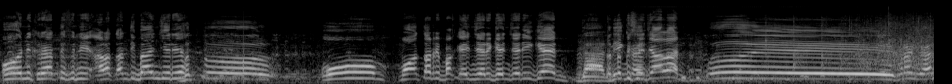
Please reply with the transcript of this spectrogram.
Oh ini kreatif ini alat anti banjir ya? Betul. Oh motor dipakein jarigen-jarigen, Jadi tetap bisa jalan. Wih, keren kan?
